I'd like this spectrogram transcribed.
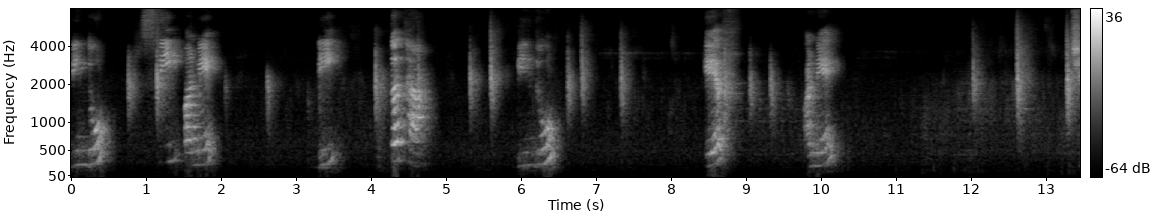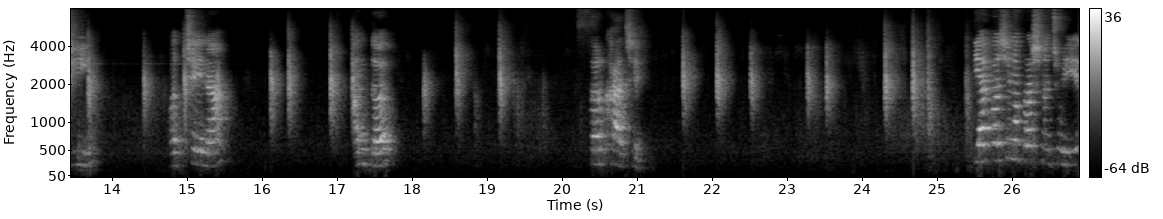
બિંદુ સી અને ડી તથા બિંદુ એફ અને જી વચ્ચેના અંતર સરખા છે. ત્યાર પછીનો પ્રશ્ન જોઈએ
